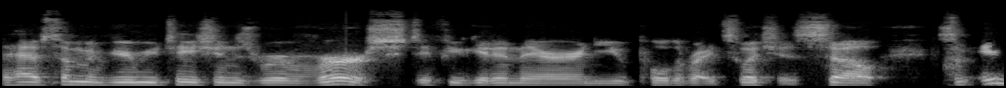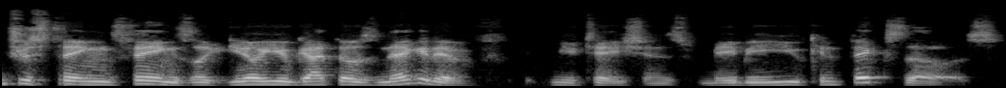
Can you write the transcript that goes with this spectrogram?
to have some of your mutations reversed if you get in there and you pull the right switches. So some interesting things like you know you've got those negative mutations, maybe you can fix those.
